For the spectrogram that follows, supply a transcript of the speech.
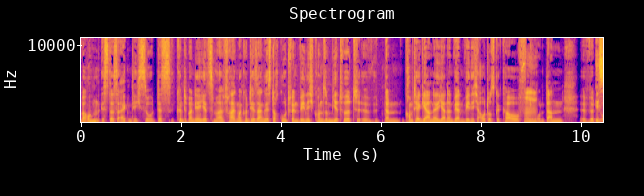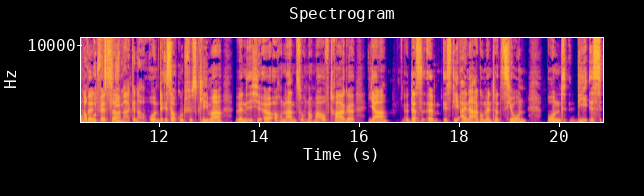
Warum ist das eigentlich so? Das könnte man ja jetzt mal fragen. Man könnte ja sagen, ist doch gut, wenn wenig konsumiert wird, äh, dann kommt ja gerne, ja, dann werden wenig Autos gekauft mhm. und dann äh, wird ist die Umwelt auch gut besser. fürs Klima, genau. Und ist auch gut fürs Klima, wenn ich äh, auch einen Anzug nochmal auftrage. Ja, das äh, ist die eine Argumentation und die ist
